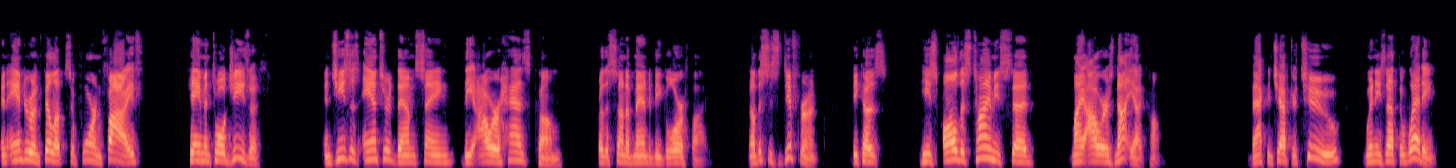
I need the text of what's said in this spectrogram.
and Andrew and Philip, so four and five, came and told Jesus. And Jesus answered them, saying, The hour has come for the Son of Man to be glorified. Now, this is different because he's all this time he said, My hour is not yet come. Back in chapter 2, when he's at the wedding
